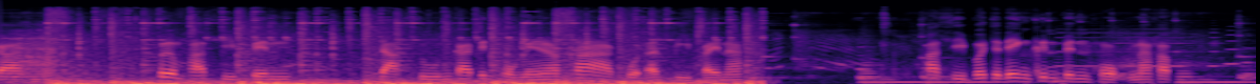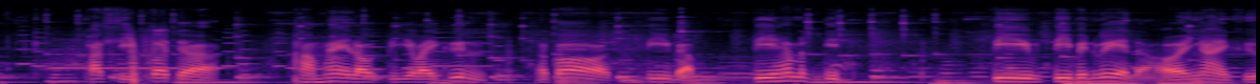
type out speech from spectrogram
การเพิ่มพาสซีเป็นจากศูนย์กลายเป็นหกเลยนะครับ ถ้ากดอันติไปนะ พาสซีฟก็จะเด้งขึ้นเป็นหกนะครับพาสซีฟก็จะทำให้เราตีไวขึ้น แล้วก็ตีแบบตีให้มันติดตีตีเป็นเวทอะเอาง่ายๆคือ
